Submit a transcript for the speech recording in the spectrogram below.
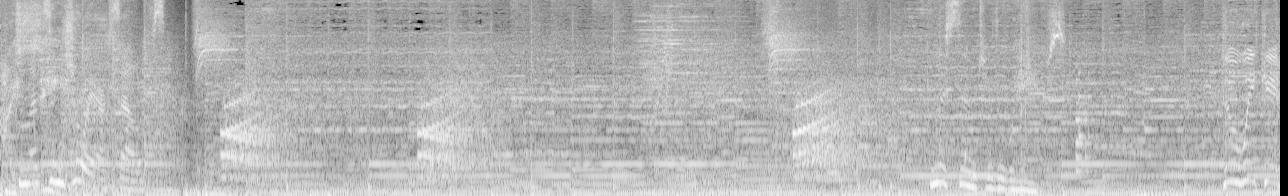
I Let's see. enjoy ourselves. Listen to the waves. The wicked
